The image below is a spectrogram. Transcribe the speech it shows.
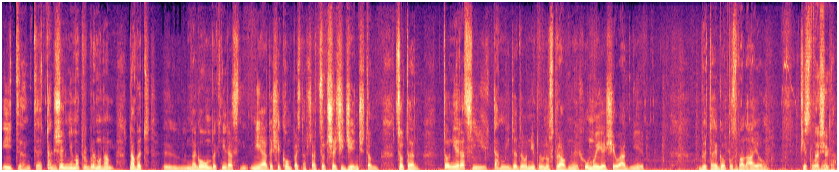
I ten, te, także nie ma problemu. Nam, nawet y, na gołąbek nieraz nie, nie jadę się kąpać, na przykład co trzeci dzień, czy tam co ten, to nieraz i tam idę do niepełnosprawnych, umyję się ładnie, by tego pozwalają, ciepła Stasiek, woda.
